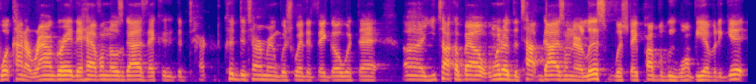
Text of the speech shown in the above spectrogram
what kind of round grade they have on those guys. That could deter- could determine which way that they go with that. Uh, you talk about one of the top guys on their list, which they probably won't be able to get,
